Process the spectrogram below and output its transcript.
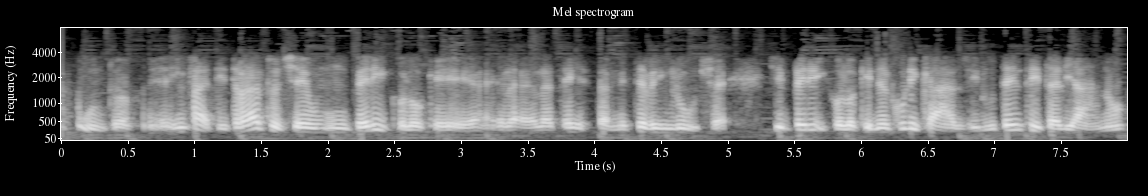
Appunto, eh, infatti tra l'altro c'è un pericolo che la, la testa metteva in luce, c'è il pericolo che in alcuni casi l'utente italiano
